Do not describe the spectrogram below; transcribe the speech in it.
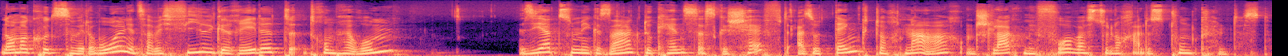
nochmal kurz zum Wiederholen. Jetzt habe ich viel geredet drumherum. Sie hat zu mir gesagt, du kennst das Geschäft, also denk doch nach und schlag mir vor, was du noch alles tun könntest.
